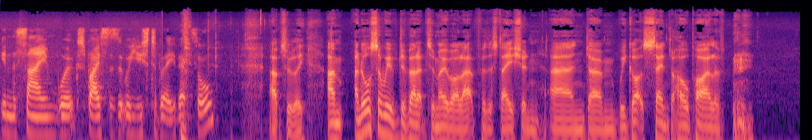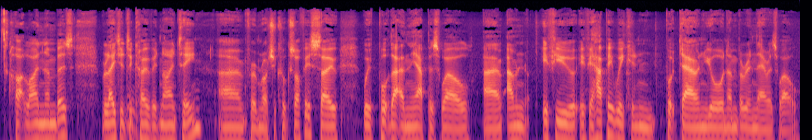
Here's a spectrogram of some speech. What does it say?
in the same workspaces that we used to be. That's all. Absolutely. Um, and also, we've developed a mobile app for the station, and um, we got sent a whole pile of hotline numbers related to COVID 19 um, from Roger Cook's office. So we've put that in the app as well. Um, and if, you, if you're happy, we can put down your number in there as well.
